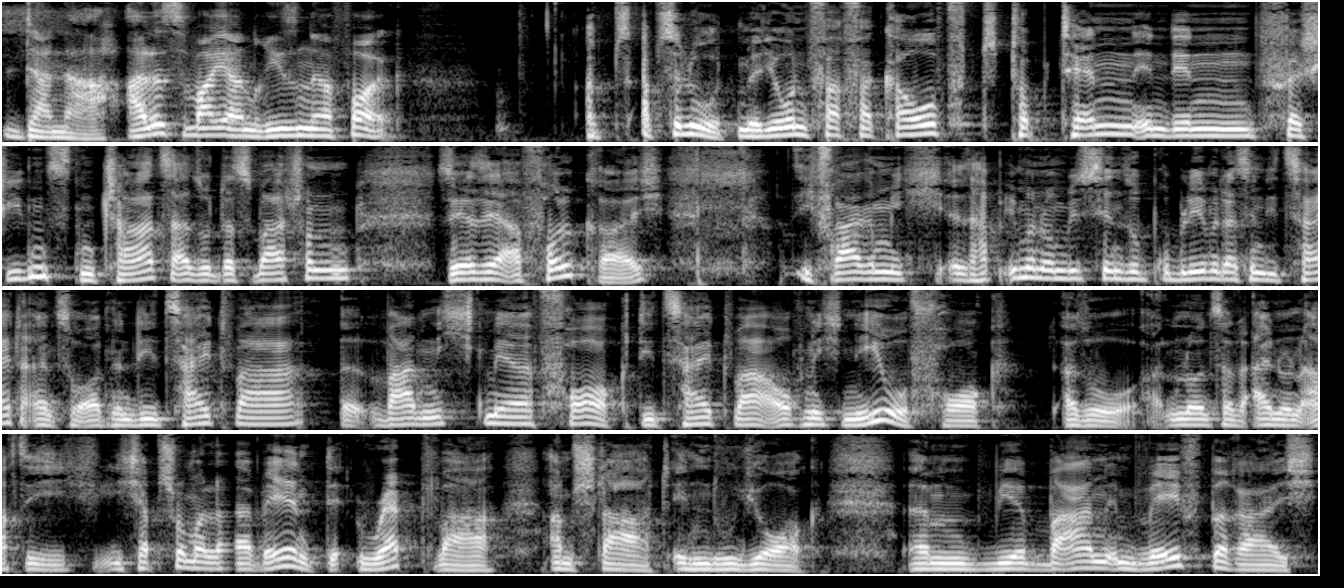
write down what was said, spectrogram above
danach? Alles war ja ein Riesenerfolg. Abs absolut. Millionenfach verkauft, Top Ten in den verschiedensten Charts. Also das war schon sehr, sehr erfolgreich. Ich frage mich, ich habe immer noch ein bisschen so Probleme, das in die Zeit einzuordnen. Die Zeit war, äh, war nicht mehr Folk. Die Zeit war auch nicht Neo-Folk. Also 1981, ich, ich habe schon mal erwähnt, Rap war am Start in New York. Ähm, wir waren im Wave-Bereich.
